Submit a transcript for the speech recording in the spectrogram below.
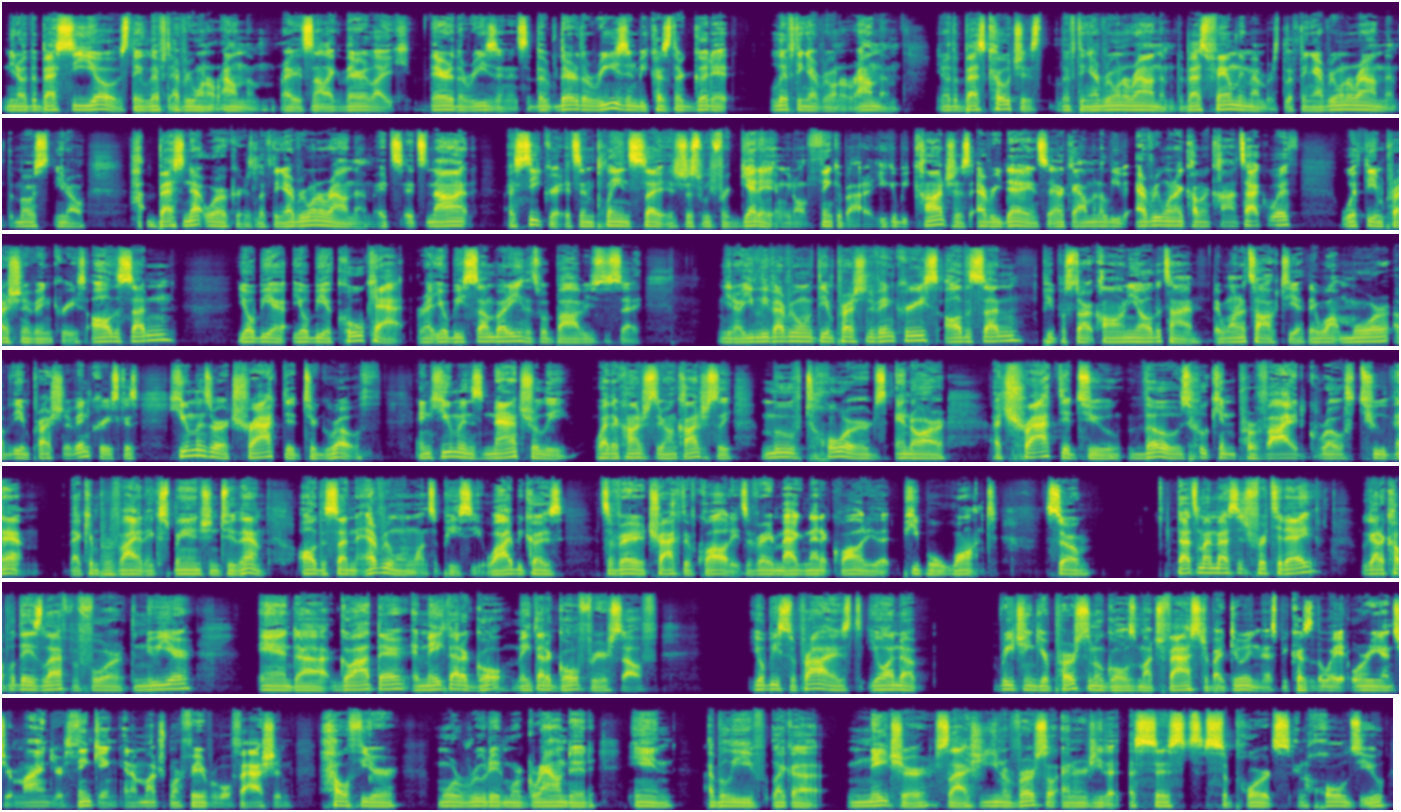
You know, the best CEOs, they lift everyone around them, right? It's not like they're like they're the reason. It's the, they're the reason because they're good at lifting everyone around them you know the best coaches lifting everyone around them the best family members lifting everyone around them the most you know best networkers, lifting everyone around them. It's it's not a secret. It's in plain sight. It's just we forget it and we don't think about it. You can be conscious every day and say, okay, I'm going to leave everyone I come in contact with with the impression of increase. All of a sudden, you'll be a you'll be a cool cat, right? You'll be somebody. That's what Bob used to say. You know, you leave everyone with the impression of increase. All of a sudden, people start calling you all the time. They want to talk to you. They want more of the impression of increase because humans are attracted to growth, and humans naturally whether consciously or unconsciously, move towards and are attracted to those who can provide growth to them, that can provide expansion to them. All of a sudden, everyone wants a PC. Why? Because it's a very attractive quality. It's a very magnetic quality that people want. So that's my message for today. We got a couple days left before the new year and uh, go out there and make that a goal. Make that a goal for yourself you'll be surprised you'll end up reaching your personal goals much faster by doing this because of the way it orients your mind, your thinking in a much more favorable fashion, healthier, more rooted, more grounded in, I believe, like a nature slash universal energy that assists, supports, and holds you.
